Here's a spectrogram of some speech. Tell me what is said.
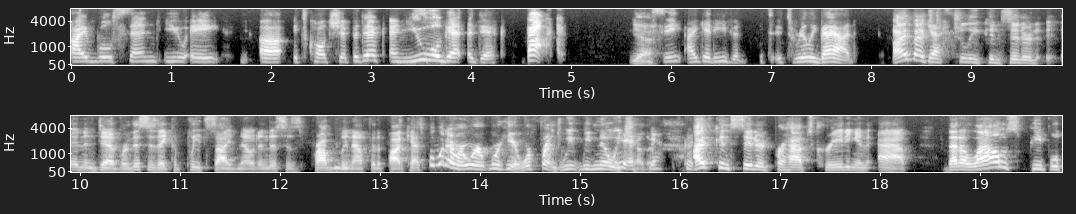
I will send you a, uh, it's called ship a dick, and you will get a dick back. Yeah. You see, I get even. It's, it's really bad. I've actually yes. considered an endeavor. This is a complete side note, and this is probably mm-hmm. not for the podcast, but whatever. We're, we're here. We're friends. We, we know each yeah, other. Yeah, I've considered perhaps creating an app that allows people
